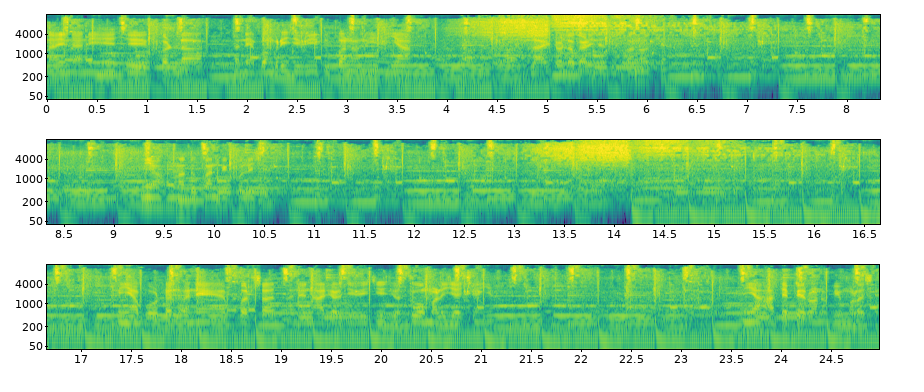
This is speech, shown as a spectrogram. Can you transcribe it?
નાની નાની જે કડલા અને બંગડી જેવી દુકાનોની અહીંયા લાઇટો લગાડીને દુકાનો છે. અહીંયા હમણાં દુકાન બી ખુલી છે. અહીંયા બોટલ અને પ્રસાદ અને નારિયેળ જેવી ચીજ વસ્તુઓ મળી જાય છે અહીંયા. અહીંયા હાથે પહેરવાનું બી મળે છે.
